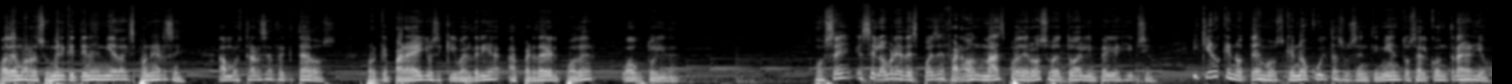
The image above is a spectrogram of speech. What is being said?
Podemos resumir que tienen miedo a exponerse, a mostrarse afectados, porque para ellos equivaldría a perder el poder o autoridad. José es el hombre después de Faraón más poderoso de todo el imperio egipcio, y quiero que notemos que no oculta sus sentimientos, al contrario,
